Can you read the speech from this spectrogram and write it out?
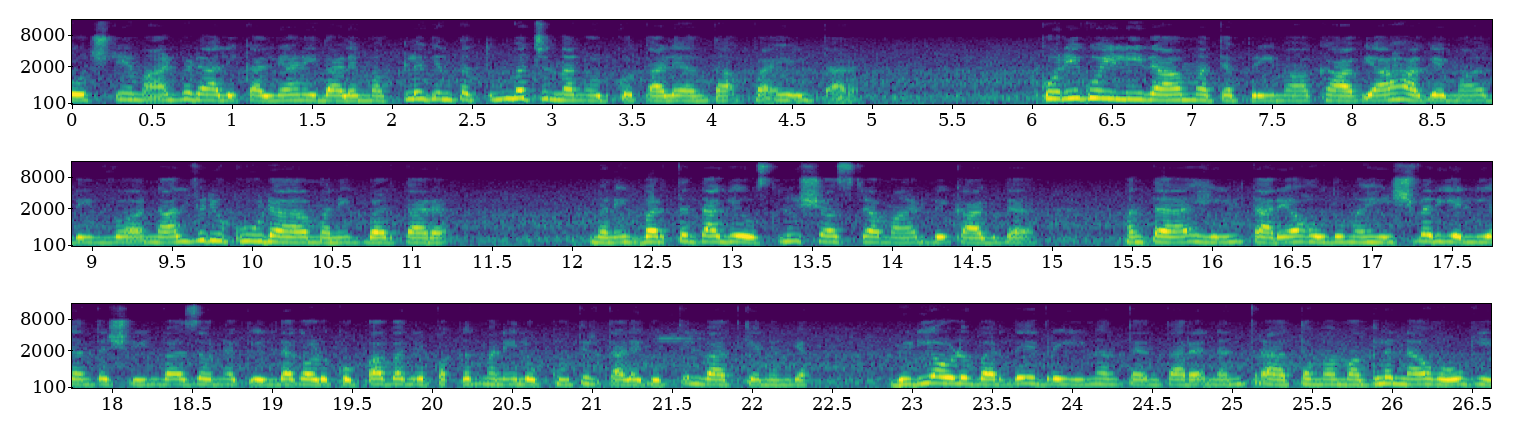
ಯೋಚನೆ ಮಾಡಬೇಡ, ಅಲ್ಲಿ ಕಲ್ಯಾಣ ಇದ್ದಾಳೆ, ಮಕ್ಳಿಗಿಂತ ತುಂಬ ಚೆಂದ ನೋಡ್ಕೋತಾಳೆ ಅಂತ ಅಪ್ಪ ಹೇಳ್ತಾರೆ. ಕೊನೆಗೂ ಇಲ್ಲಿ ರಾಮ್ ಮತ್ತು ಪ್ರೇಮ, ಕಾವ್ಯ ಹಾಗೆ ಮಾದಿವ್ ನಾಲ್ವರು ಕೂಡ ಮನೆಗೆ ಬರ್ತಾರೆ. ಮನೆಗೆ ಬರ್ತಿದ್ದಾಗೆ ಉಸ್ಲು ಶಾಸ್ತ್ರ ಮಾಡಬೇಕಾಗಿದೆ ಅಂತ ಹೇಳ್ತಾರೆ. ಹೌದು, ಮಹೇಶ್ವರಿಯಲ್ಲಿ ಅಂತ ಶ್ರೀನಿವಾಸ್ ಅವ್ರನ್ನ ಕೇಳಿದಾಗ ಅವಳು ಕೊಪ್ಪ ಬಂದರೆ ಪಕ್ಕದ ಮನೇಲಿ ಹೋಗಿ ಕೂತಿರ್ತಾಳೆ, ಗೊತ್ತಿಲ್ವಾ ಅದಕ್ಕೆ ನಿಮಗೆ? ಬಿಡಿ, ಅವಳು ಬರದೇ ಇದ್ರೆ ಏನಂತ ಅಂತಾರೆ. ನಂತರ ತಮ್ಮ ಮಗಳನ್ನ ಹೋಗಿ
